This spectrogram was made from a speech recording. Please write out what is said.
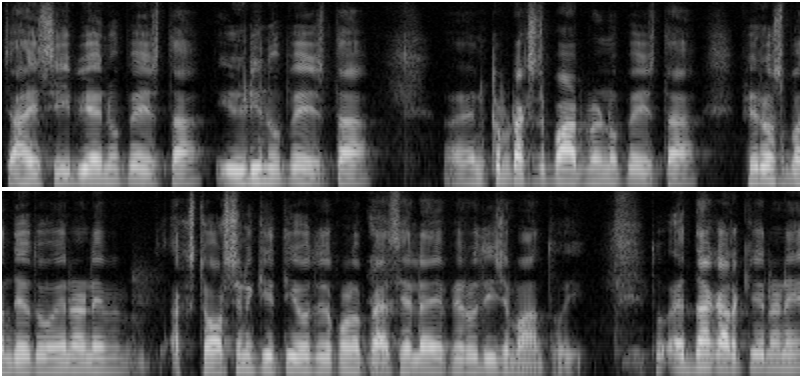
ਚਾਹੇ ਸੀਬੀਆਈ ਨੂੰ ਭੇਜਤਾ ਈਡੀ ਨੂੰ ਭੇਜਤਾ ਇਨਕਮ ਟੈਕਸ ਡਿਪਾਰਟਮੈਂਟ ਨੂੰ ਭੇਜਤਾ, ਫਿਰ ਉਸ ਬੰਦੇ ਤੋਂ ਇਹਨਾਂ ਨੇ ਐਕਸਟੋਰਸ਼ਨ ਕੀਤੀ, ਉਹਦੇ ਕੋਲੋਂ ਪੈਸੇ ਲਏ, ਫਿਰ ਉਹਦੀ ਜ਼ਮਾਨਤ ਹੋਈ। ਤੋਂ ਇਦਾਂ ਕਰਕੇ ਇਹਨਾਂ ਨੇ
